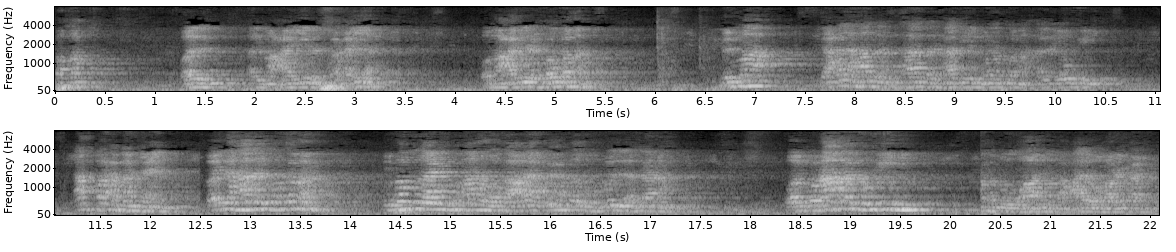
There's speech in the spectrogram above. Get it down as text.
فقط بل المعايير ومعايير الحكمة مما جعل هذا هذا هذه المنظمة الأيوفي أكبر مرجع فإن هذا المؤتمر بفضل الله سبحانه وتعالى يحفظ كل سنة. والمناقشة فيه رحمة الله تعالى وبركاته.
